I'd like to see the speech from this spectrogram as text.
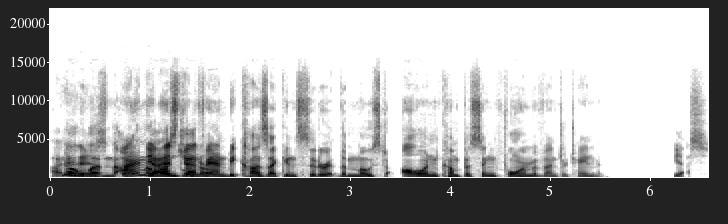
Uh, No, it is, but I'm a yeah, wrestling fan because I consider it the most all-encompassing form of entertainment. Yes.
